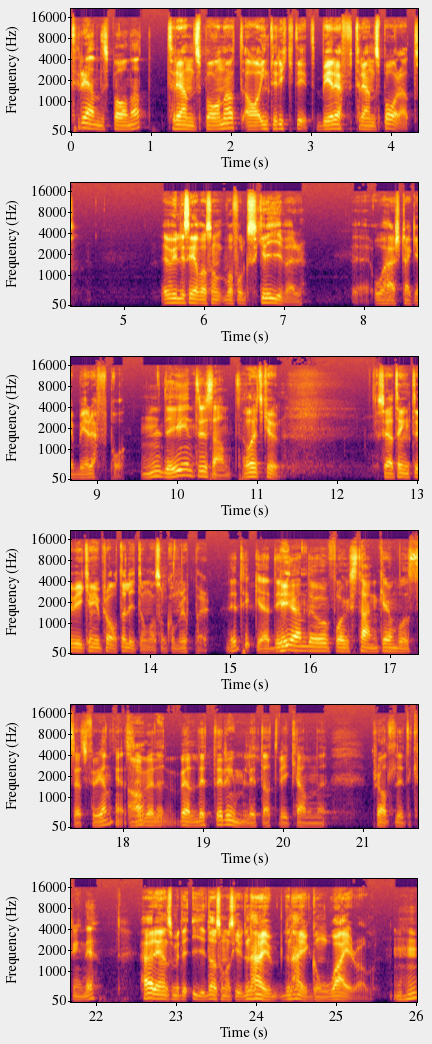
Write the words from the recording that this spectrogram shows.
Trendspanat. Trendspanat, ja inte riktigt. BRF trendsparat. Jag ville se vad, som, vad folk skriver och hashtagga BRF på. Mm, det är intressant. Det var rätt kul. Så jag tänkte vi kan ju prata lite om vad som kommer upp här. Det tycker jag. Det är Det- ju ändå folks tankar om bostadsrättsföreningar. Så Ja. det är väl väldigt rimligt att vi kan prata lite kring det. Här är en som heter Ida som har skrivit, den här är, den här är gone viral. Mhm.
